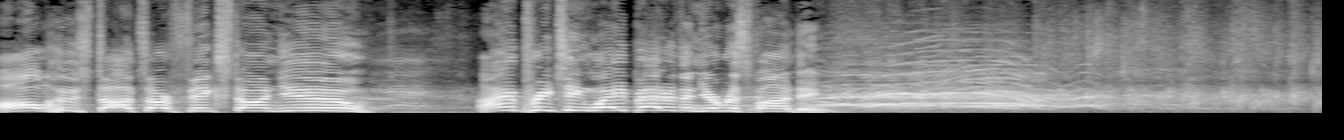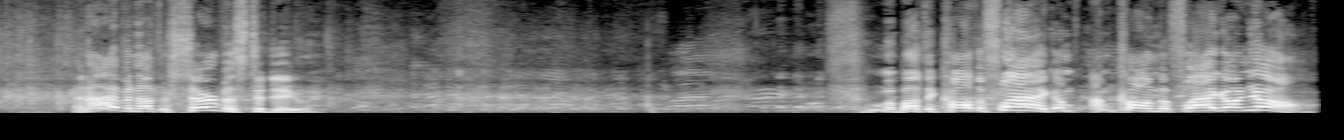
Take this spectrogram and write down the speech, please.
all whose thoughts are fixed on you. I am preaching way better than you're responding. And I have another service to do. I'm about to call the flag. I'm, I'm calling the flag on y'all.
